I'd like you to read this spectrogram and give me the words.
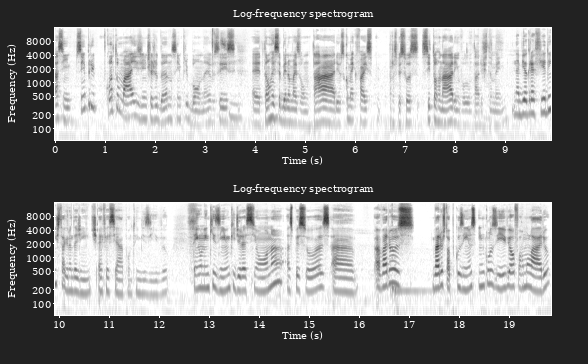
assim, sempre quanto mais gente ajudando, sempre bom, né? Vocês estão recebendo mais voluntários? Como é que faz para as pessoas se tornarem voluntários também? Na biografia do Instagram da gente, fsa.invisível, tem um linkzinho que direciona as pessoas a, a vários, vários tópicozinhos, inclusive ao formulário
